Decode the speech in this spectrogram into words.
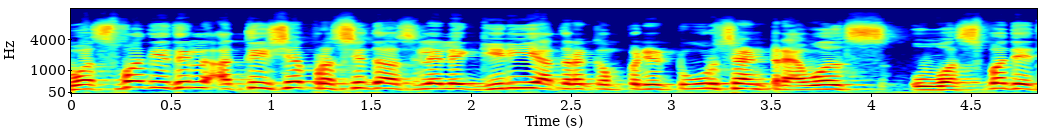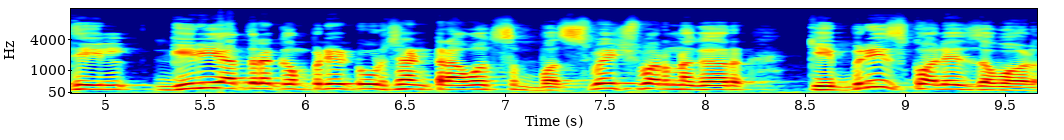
वसमत येथील अतिशय प्रसिद्ध असलेले Giri Yatra company tours and travels Vasmat येथील Giri Yatra company tours and travels Basaveshwar Nagar Cambridge कॉलेजजवळ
